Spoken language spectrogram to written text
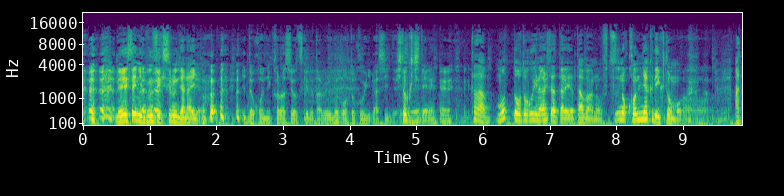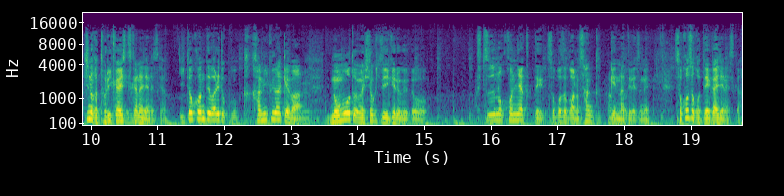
冷静に分析するんじゃないよ糸 こんにからしをつけて食べるのが男気らしいんです、一口でね。ただもっと男気のある人だったら多分あの普通のこんにゃくでいくと思う。ああっちの方が取り返しつかないじゃないですか。糸こんって割とこう噛み砕けば飲もうと思えば一口でいけるけど普通のこんにゃくってそこそこあの三角形になってるやつね。そこそこでかいじゃないですか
